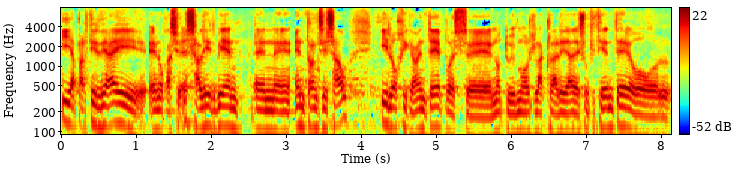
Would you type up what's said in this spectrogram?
y a partir de ahí en ocasiones salir bien en, en transisao y lógicamente pues eh, no tuvimos la claridad suficiente o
